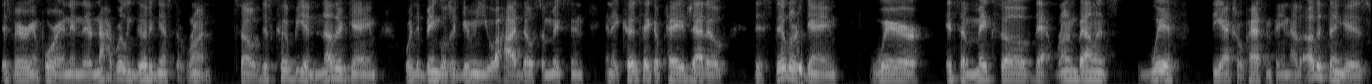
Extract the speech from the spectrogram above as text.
is very important. And they're not really good against the run. So this could be another game where the Bengals are giving you a high dose of Mixon, and they could take a page out of the Steelers game where it's a mix of that run balance with the actual passing thing. Now, the other thing is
